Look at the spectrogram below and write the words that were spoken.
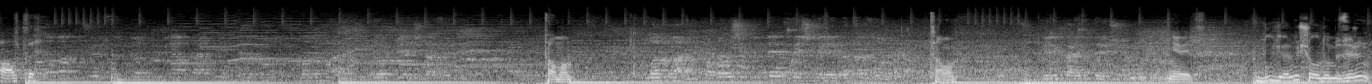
6. Tamam. Kullanım hali kapalı şekilde 5 kereye kadar zor. Tamam. Geri kayıtta yaşıyor. Evet. Bu görmüş olduğumuz ürün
